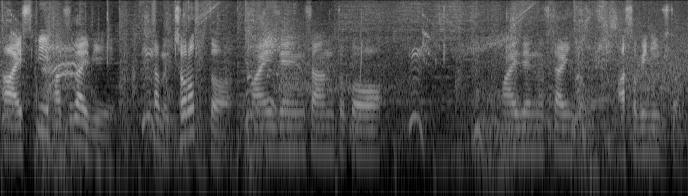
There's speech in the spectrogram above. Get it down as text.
あ SP 発売日。多分ちょろっとマイゼンさんとこうマイゼンの2人のと遊びに行くと。思う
